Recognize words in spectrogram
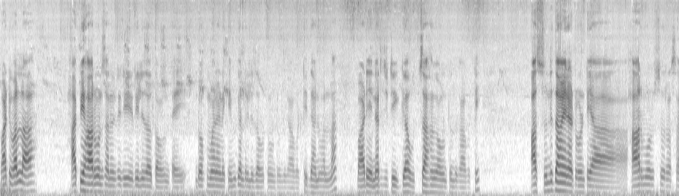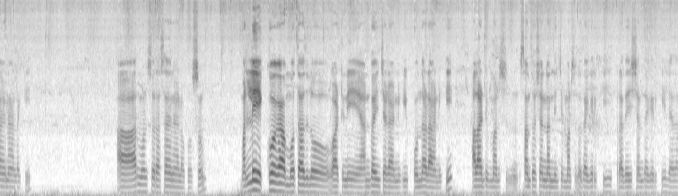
వాటి వల్ల హ్యాపీ హార్మోన్స్ అనేవి రిలీజ్ అవుతూ ఉంటాయి. డోపమైన్ అనే కెమికల్ రిలీజ్ అవుతూ ఉంటుంది కాబట్టి దానివల్ల బాడీ ఎనర్జెటిక్గా ఉత్సాహంగా ఉంటుంది కాబట్టి ఆ సున్నితమైనటువంటి ఆ హార్మోన్స్ రసాయనాలకి ఆ హార్మోన్స్ రసాయనాల కోసం మళ్ళీ ఎక్కువగా మోతాదులో వాటిని అనుభవించడానికి పొందడానికి అలాంటి మనుషులు సంతోషాన్ని అందించే మనుషుల దగ్గరికి ప్రదేశం దగ్గరికి లేదా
